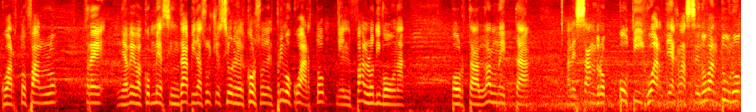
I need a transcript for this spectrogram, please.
quarto fallo tre ne aveva commessi in rapida successione nel corso del primo quarto il fallo di Vona porta la lunetta Alessandro Poti guardia classe 91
